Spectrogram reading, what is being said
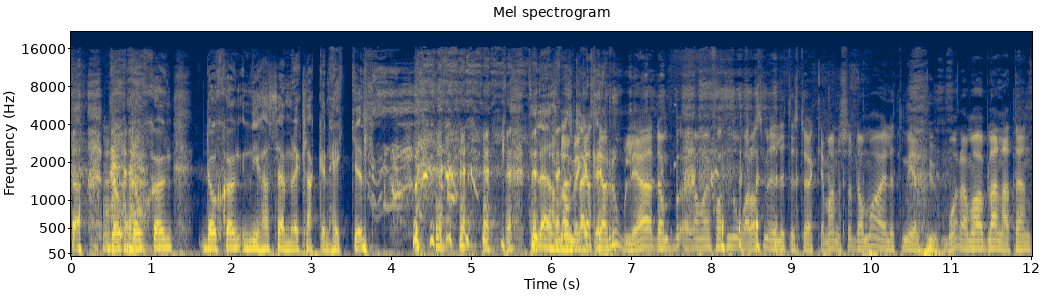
de, de, sjöng, de sjöng Ni har sämre klack än Häcken. Till de är ganska roliga. De, de har ju fått några som är lite stökiga, men annars så de har ju lite mer humor. De har bland annat en...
